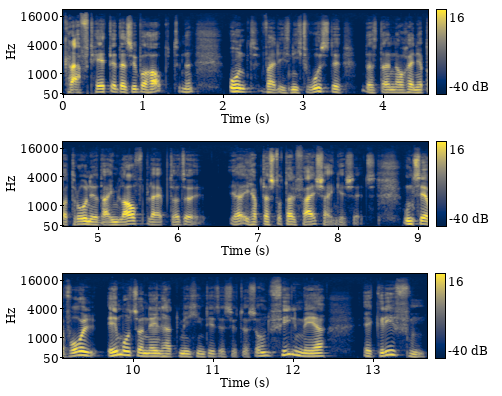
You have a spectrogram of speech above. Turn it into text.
Kraft hätte, das überhaupt. Ne? Und weil ich nicht wusste, dass dann auch eine Patrone da im Lauf bleibt. Also ja, ich habe das total falsch eingeschätzt. Und sehr wohl emotionell hat mich in dieser Situation viel mehr ergriffen.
